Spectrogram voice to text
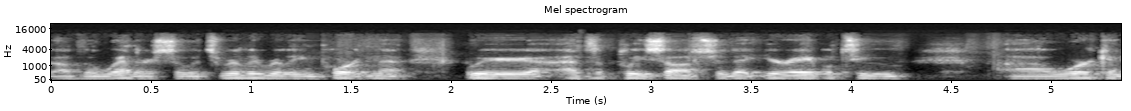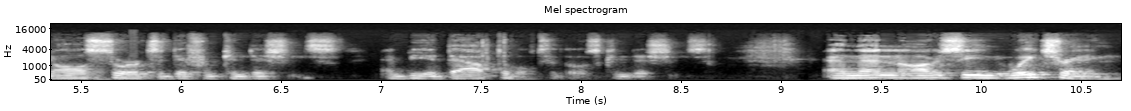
of the weather so it's really really important that we as a police officer that you're able to uh, work in all sorts of different conditions and be adaptable to those conditions and then obviously weight training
